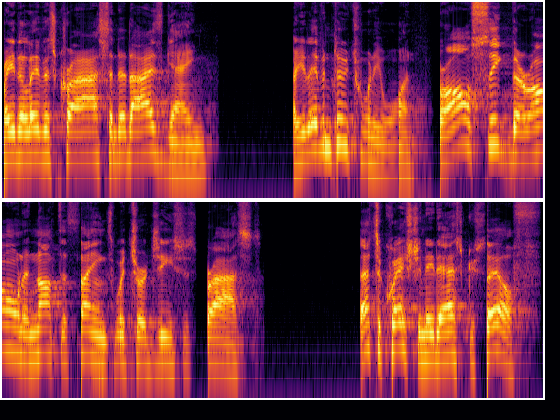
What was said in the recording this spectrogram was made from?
Free to live as Christ and to die as gain. Are you living 221? For all seek their own and not the things which are Jesus Christ. That's a question you need to ask yourself.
